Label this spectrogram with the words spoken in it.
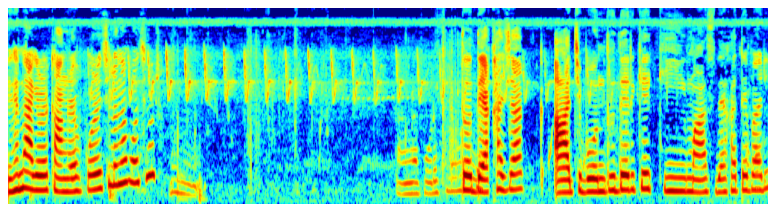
এখানে আগের কাংড়া পড়েছিল না প্রচুর? তো দেখা যাক আজ বন্ধুদেরকে কি মাছ দেখাতে পারি।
